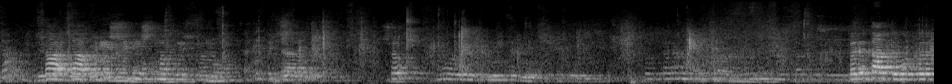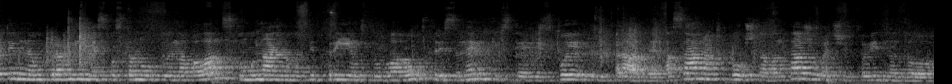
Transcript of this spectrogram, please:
так? Так, так, в рішенні ж написано. Що? Ну, в інтернеті. Передати в оперативне управління з постановкою на баланс комунальному підприємству благоустрій Синельниківської міської ради, а саме ковш навантажувач відповідно до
